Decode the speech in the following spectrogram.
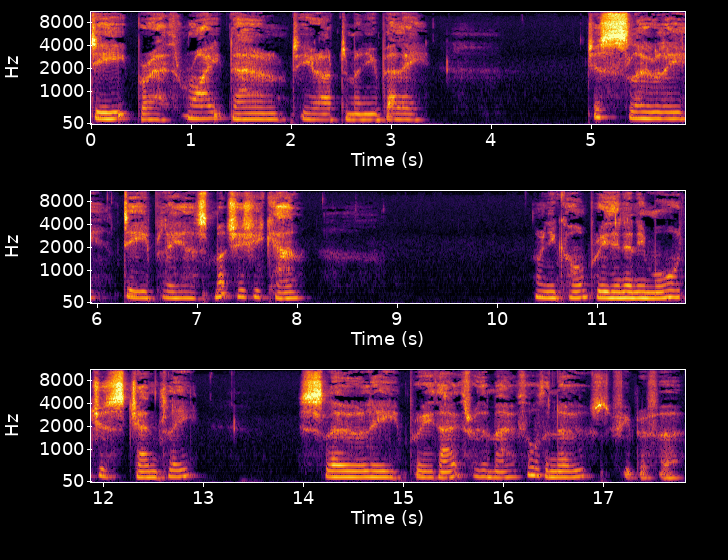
deep breath right down to your abdomen, your belly. Just slowly, deeply, as much as you can. When you can't breathe in anymore, just gently, slowly breathe out through the mouth or the nose if you prefer.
